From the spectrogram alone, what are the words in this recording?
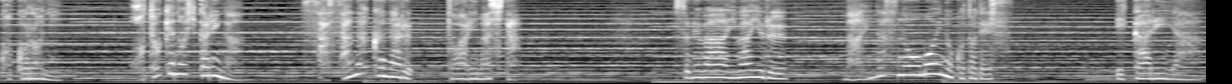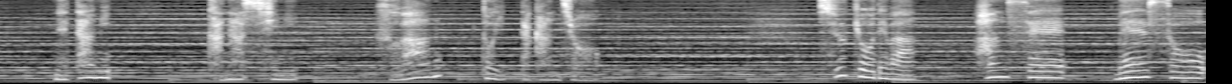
心に仏の光が刺さなくなるとありました。それはいわゆるマイナスの思いのことです。怒りや妬み悲しみ不安といった感情。宗教では反省瞑想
